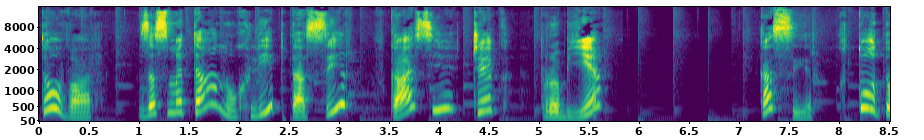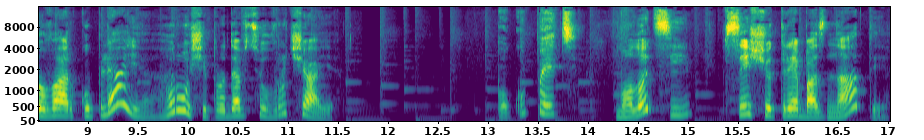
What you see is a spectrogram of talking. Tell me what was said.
товар. За сметану, хліб та сир в касі чек проб'є касир. Хто товар купляє, гроші продавцю вручає? Покупець. Молодці. Все, що треба знати,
